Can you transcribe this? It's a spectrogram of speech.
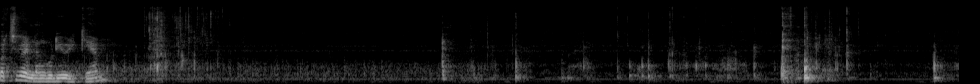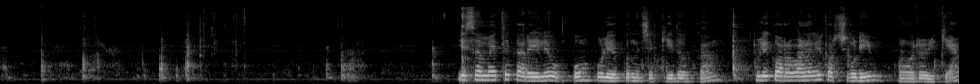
കുറച്ച് വെള്ളം കൂടി ഒഴിക്കാം. ഈ സമയത്ത് കറിയിൽ ഉപ്പും പുളിയൊക്കെ ഒന്ന് ചെക്ക് ചെയ്ത് വെക്കാം. പുളി കുറവാണെങ്കിൽ കുറച്ചും കൂടി മോരൊഴിക്കാം.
